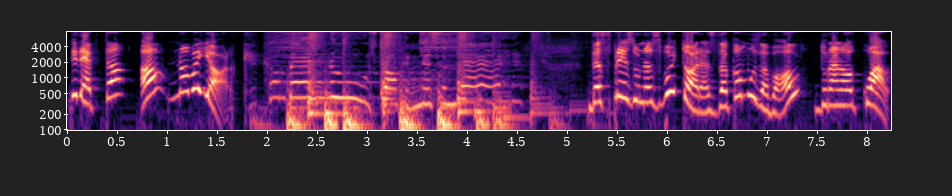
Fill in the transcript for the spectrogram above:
directe a Nova York. Come bad Després d'unes 8 hores de còmode vol, durant el qual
